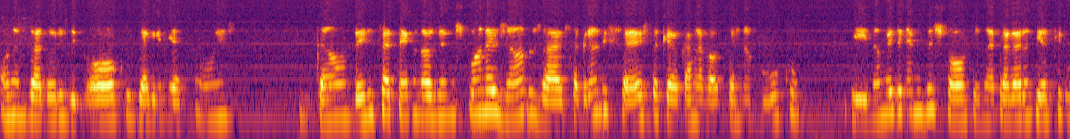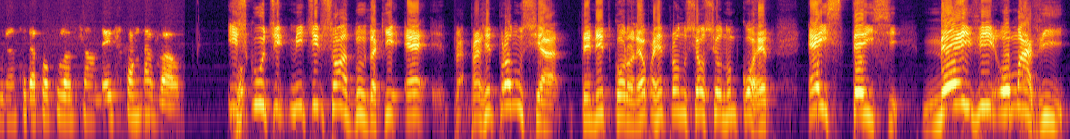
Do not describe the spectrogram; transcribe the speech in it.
organizadores de blocos e agremiações. Então, desde setembro nós vemos planejando já essa grande festa que é o Carnaval de Pernambuco e não mediremos esforços né, para garantir a segurança da população nesse Carnaval. Escute, me tire só uma dúvida aqui, é, pra, pra gente pronunciar, Tenente Coronel, pra gente pronunciar o seu nome correto, é Stacy Maeve ou Mavi?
